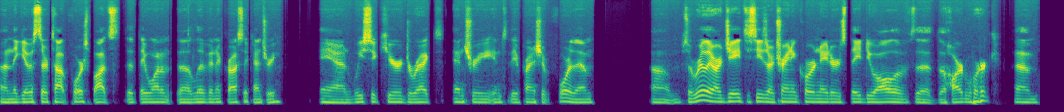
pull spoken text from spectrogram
And they give us their top four spots that they want to uh, live in across the country. And we secure direct entry into the apprenticeship for them. Um, so really our JATCs, our training coordinators, they do all of the, the hard work um,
